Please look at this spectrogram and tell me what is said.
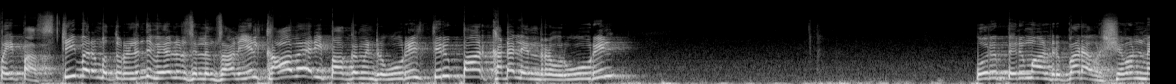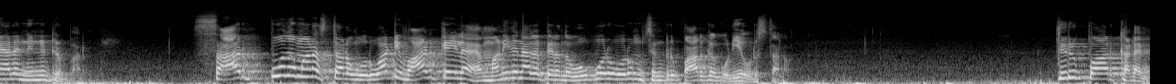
பைபாஸ் ஸ்ரீபெரும்புத்தூரிலிருந்து வேலூர் செல்லும் சாலையில் காவேரி பாக்கம் என்ற ஊரில் திருப்பார் கடல் என்ற ஒரு ஊரில் ஒரு பெருமாள் இருப்பார். அவர் சிவன் மேலே நின்றுட்டு இருப்பார். அற்புதமான ஸ்தலம். ஒரு வாட்டி வாழ்க்கையில் மனிதனாக பிறந்த ஒவ்வொருவரும் சென்று பார்க்கக்கூடிய ஒரு ஸ்தலம். திருப்பார் கடல்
